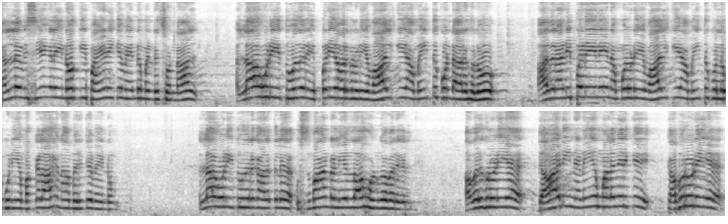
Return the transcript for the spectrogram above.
நல்ல விஷயங்களை நோக்கி பயணிக்க வேண்டும் என்று சொன்னால் அல்லாஹுடைய தூதர் எப்படி அவர்களுடைய வாழ்க்கையை அமைத்துக் கொண்டார்களோ அதன் அடிப்படையிலே நம்மளுடைய வாழ்க்கையை அமைத்துக் கொள்ளக்கூடிய மக்களாக நாம் இருக்க வேண்டும். அல்லாஹுடைய தூதர் காலத்துல உஸ்மான் அலி அல்லாஹ் ஒன்பவர்கள் அவர்களுடைய தாடி நினையும் அளவிற்கு கபருடைய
